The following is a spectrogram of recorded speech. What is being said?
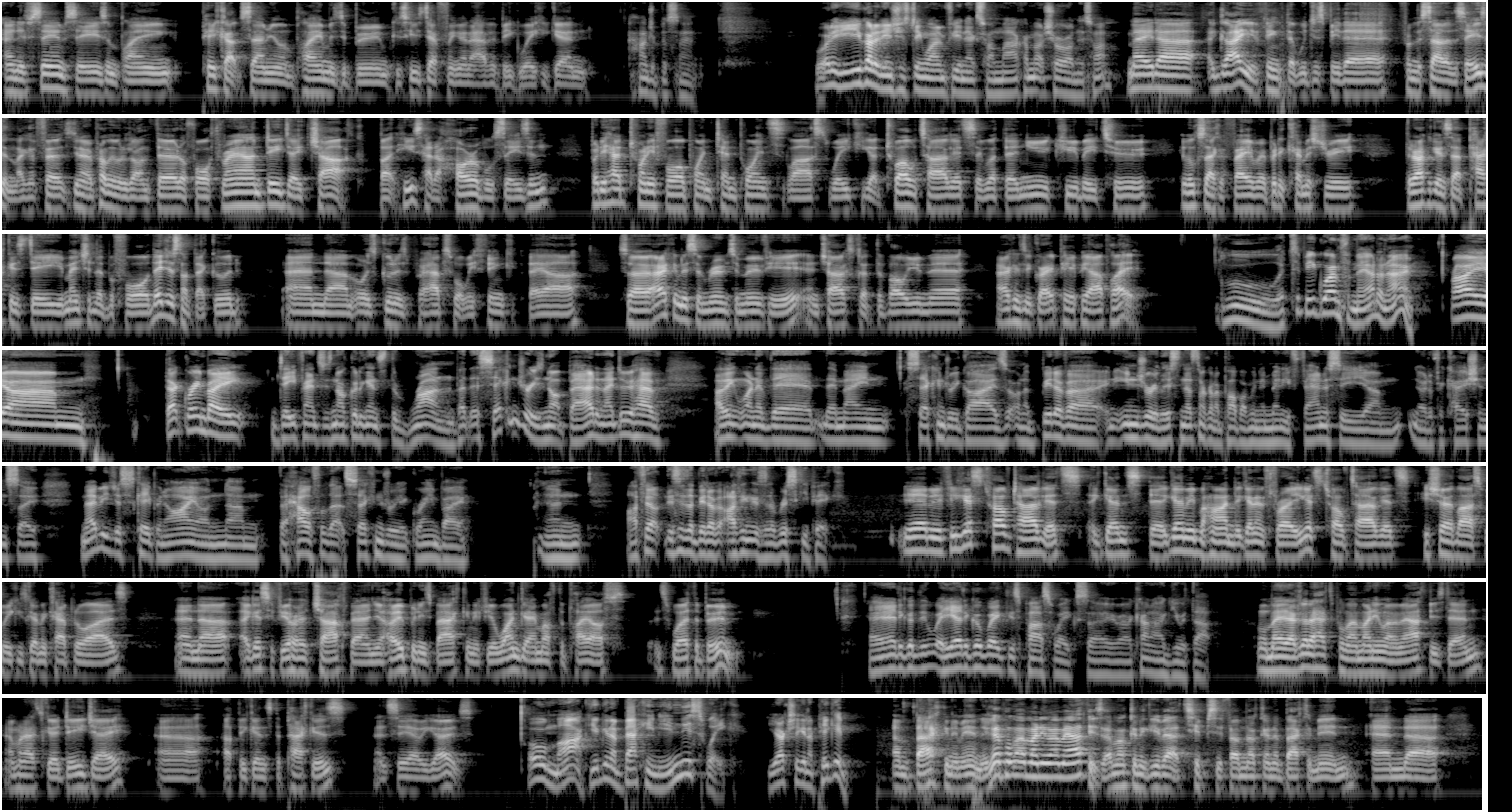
And if CMC isn't playing, pick up Samuel and play him as a boom because he's definitely going to have a big week again. Hundred percent. What you, you got an interesting one for your next one, Mark? I'm not sure on this one. Mate, uh, a guy you think that would just be there from the start of the season, like a first, you know, probably would have gone third or fourth round. DJ Chark but he's had a horrible season. But he had 24.10 points last week. He got 12 targets. They've got their new QB2. He looks like a favorite, bit of chemistry. They're up against that Packers D. You mentioned it before. They're just not that good, and um, or as good as perhaps what we think they are. So I reckon there's some room to move here, and Chark's got the volume there. I reckon it's a great PPR play. Ooh, it's a big one for me. I don't know. I um that Green Bay defense is not good against the run, but their secondary is not bad, and they do have, I think, one of their their main secondary guys on a bit of a an injury list, and that's not going to pop up in many fantasy um, notifications. So maybe just keep an eye on um, the health of that secondary at Green Bay. And I felt this is a bit of, I think this is a risky pick. Yeah, but if he gets 12 targets against, they're going to be behind, they're going to throw. He gets 12 targets. He showed last week he's going to capitalize. And uh, I guess if you're a Chark fan, you're hoping he's back, and if you're one game off the playoffs, it's worth a boom. he had a good he had a good week this past week, so I can't argue with that. Well, mate, I've got to have to put my money where my mouth is. Then I'm gonna have to go DJ uh, up against the Packers and see how he goes. Oh, Mark, you're gonna back him in this week. You're actually gonna pick him. I'm backing him in. I gotta put my money where my mouth is. I'm not gonna give out tips if I'm not gonna back him in. And uh,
